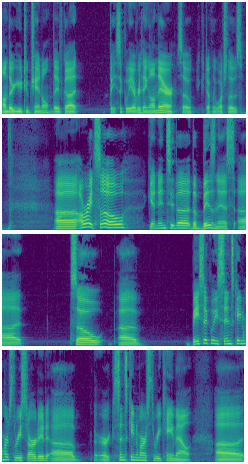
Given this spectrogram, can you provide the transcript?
on their YouTube channel, they've got basically everything on there, so you could definitely watch those. Uh, all right, so getting into the the business. Uh, so uh, basically, since Kingdom Hearts three started, uh, or since Kingdom Hearts three came out, uh,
